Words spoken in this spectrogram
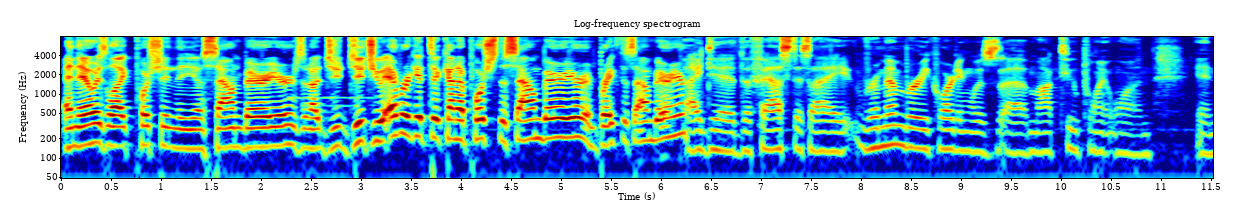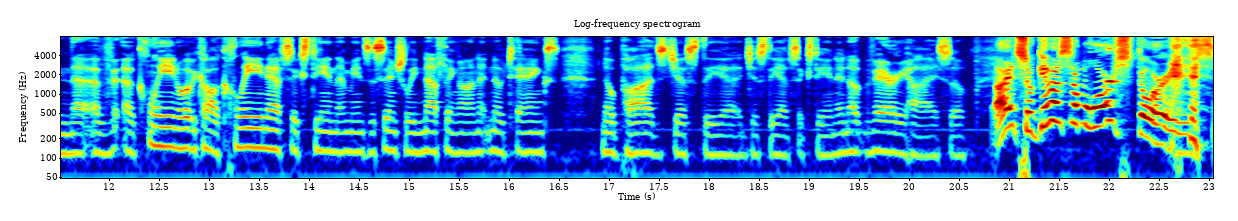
And they always like pushing the uh, sound barriers. And uh, did, you, did you ever get to kind of push the sound barrier and break the sound barrier? I did. The fastest I remember recording was uh, Mach 2.1 in a, a, clean, what we call a clean F-16. That means essentially nothing on it, no tanks, no pods, just the uh, just the F-16, and up very high. So, all right. So, give us some war stories.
